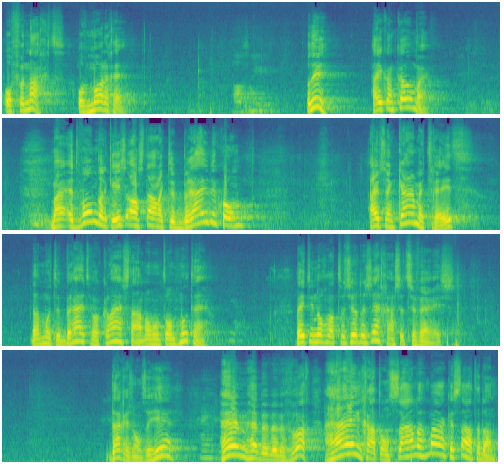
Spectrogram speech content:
Of vannacht, of morgen. Als nu. Nu, hij kan komen. Maar het wonderlijke is, als dadelijk de bruidegom uit zijn kamer treedt, dan moet de bruid wel klaarstaan om hem te ontmoeten. Weet u nog wat we zullen zeggen als het zover is? Daar is onze Heer. Hem hebben we verwacht. Hij gaat ons zalig maken, staat er dan.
